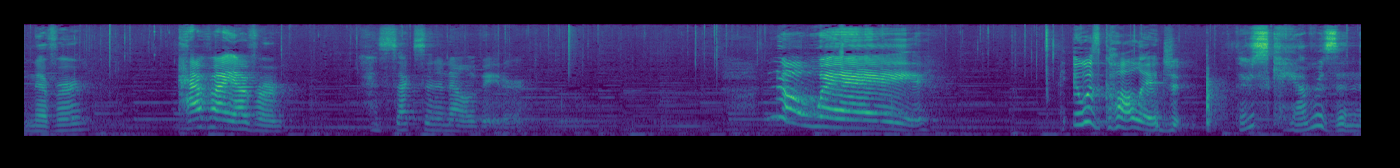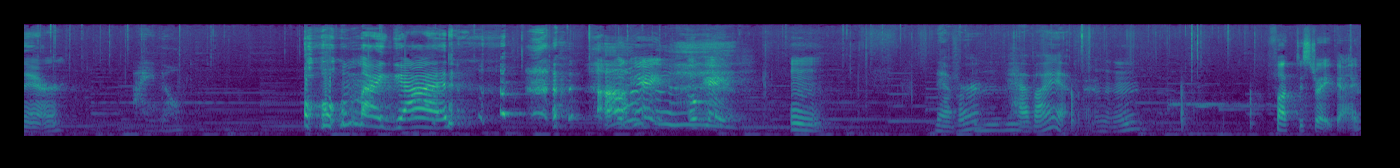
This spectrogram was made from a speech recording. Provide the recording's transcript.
Never have I ever had sex in an elevator. No way! It was college. There's cameras in there. I know. Oh my god. okay, okay. Mm. Never have I ever. Fucked a straight guy.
